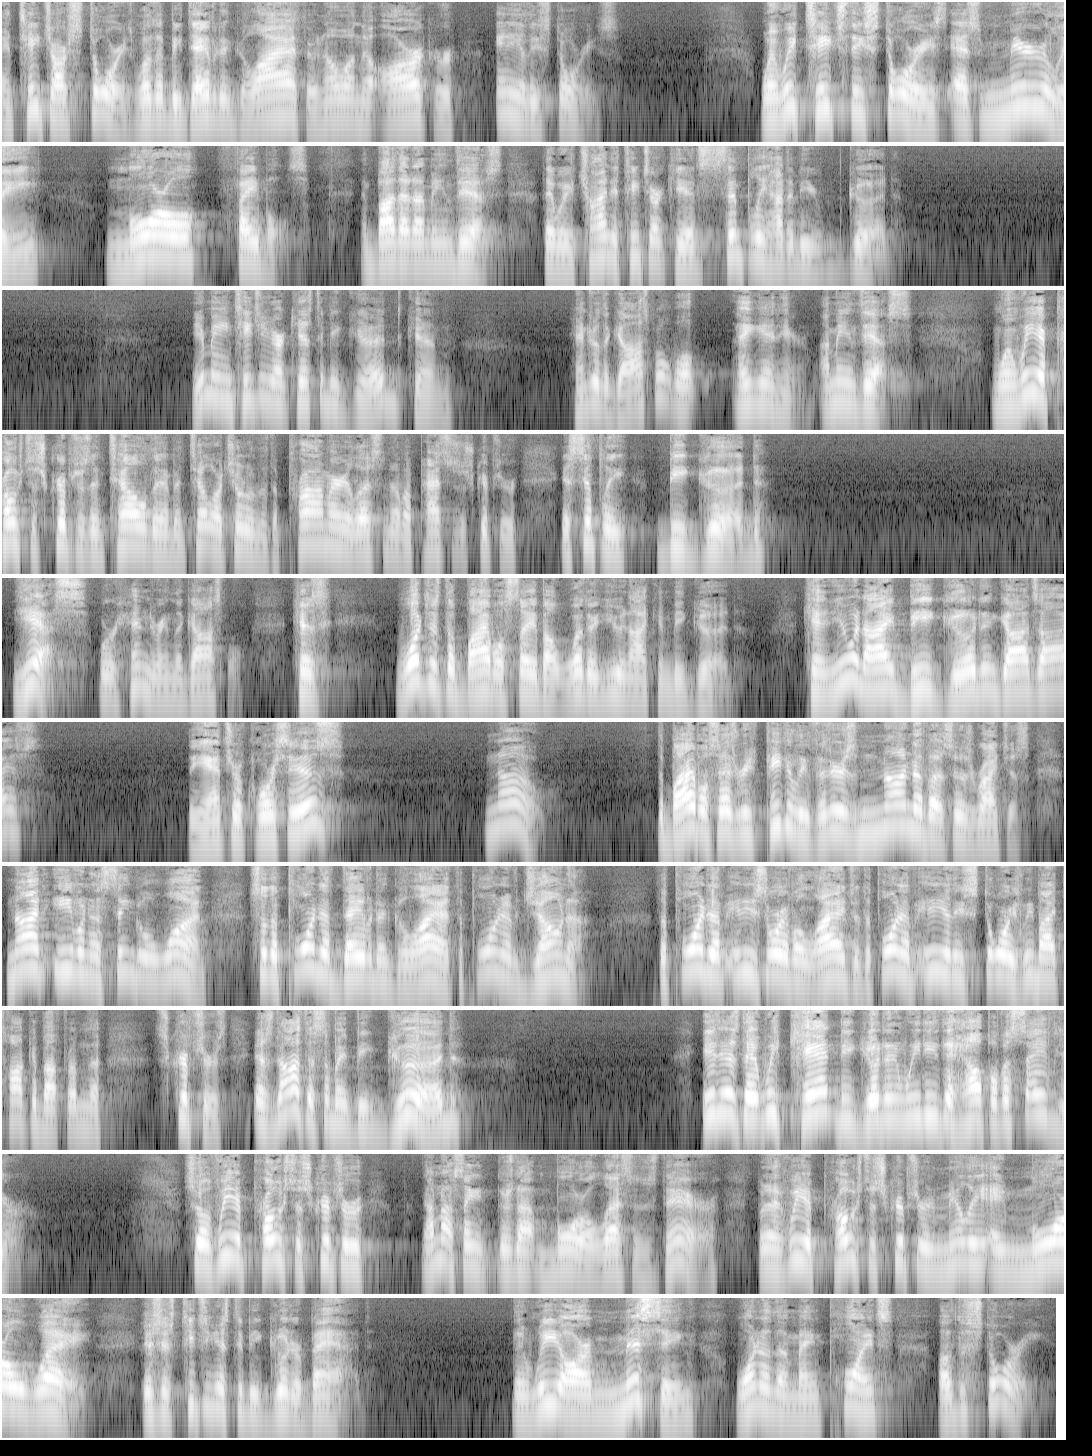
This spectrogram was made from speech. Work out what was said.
and teach our stories, whether it be David and Goliath or Noah and the ark or any of these stories. When we teach these stories as merely moral fables, and by that I mean this that we're trying to teach our kids simply how to be good. You mean teaching our kids to be good can hinder the gospel? Well, hang in here. I mean this. When we approach the scriptures and tell them and tell our children that the primary lesson of a passage of scripture is simply be good, yes, we're hindering the gospel. Because what does the Bible say about whether you and I can be good? Can you and I be good in God's eyes? The answer, of course, is no. The Bible says repeatedly that there is none of us who is righteous, not even a single one. So, the point of David and Goliath, the point of Jonah, the point of any story of Elijah, the point of any of these stories we might talk about from the scriptures is not that somebody be good, it is that we can't be good and we need the help of a Savior. So if we approach the Scripture, I'm not saying there's not moral lessons there, but if we approach the Scripture in merely a moral way, it's just teaching us to be good or bad, then we are missing one of the main points of the story.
